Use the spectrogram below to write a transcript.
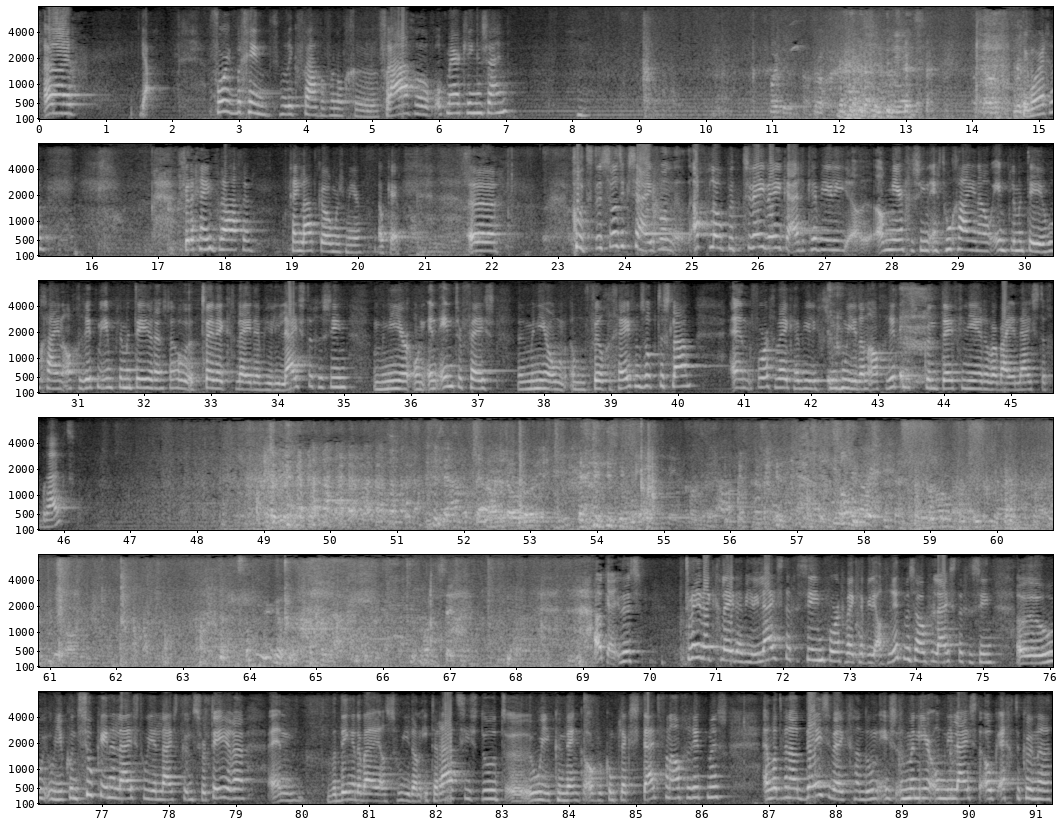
Uh, ja. Voor ik begin wil ik vragen of er nog vragen of opmerkingen zijn. Goedemorgen. Verder geen vragen? Geen laatkomers meer? Oké. Uh, goed, dus zoals ik zei, van de afgelopen twee weken eigenlijk hebben jullie al meer gezien echt hoe ga je nou implementeren, hoe ga je een algoritme implementeren en zo. Twee weken geleden hebben jullie lijsten gezien, een manier om een interface, een manier om, om veel gegevens op te slaan. En vorige week hebben jullie gezien hoe je dan algoritmes kunt definiëren waarbij je lijsten gebruikt. Oké, dus Twee weken geleden hebben jullie lijsten gezien. Vorige week hebben jullie algoritmes over lijsten gezien. Uh, hoe, hoe, je kunt zoeken in een lijst, hoe je een lijst kunt sorteren. En wat dingen erbij als hoe je dan iteraties doet. Uh, hoe je kunt denken over complexiteit van algoritmes. En wat we nou deze week gaan doen is een manier om die lijsten ook echt te kunnen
